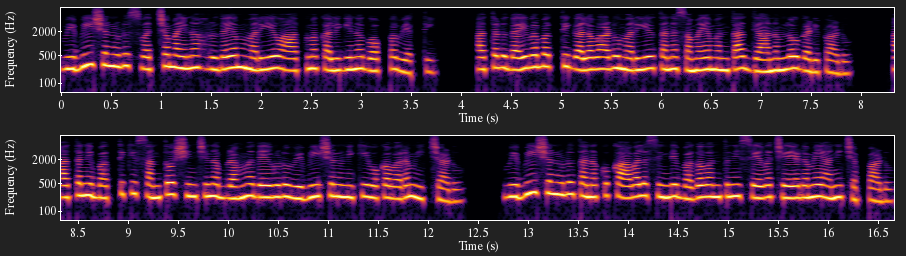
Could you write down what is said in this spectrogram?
విభీషణుడు స్వచ్ఛమైన హృదయం మరియు ఆత్మ కలిగిన గొప్ప వ్యక్తి. అతడు దైవభక్తి గలవాడు మరియు తన సమయమంతా ధ్యానంలో గడిపాడు. అతని భక్తికి సంతోషించిన బ్రహ్మదేవుడు విభీషణునికి ఒక వరం ఇచ్చాడు. విభీషణుడు తనకు కావలసింది భగవంతుని సేవ చేయడమే అని చెప్పాడు.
